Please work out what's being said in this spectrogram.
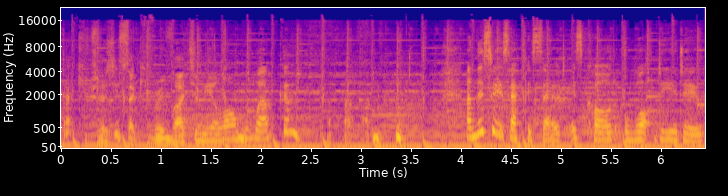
Thank you, Tracy. Thank you for inviting me along. Welcome. and this week's episode is called What Do You Do?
